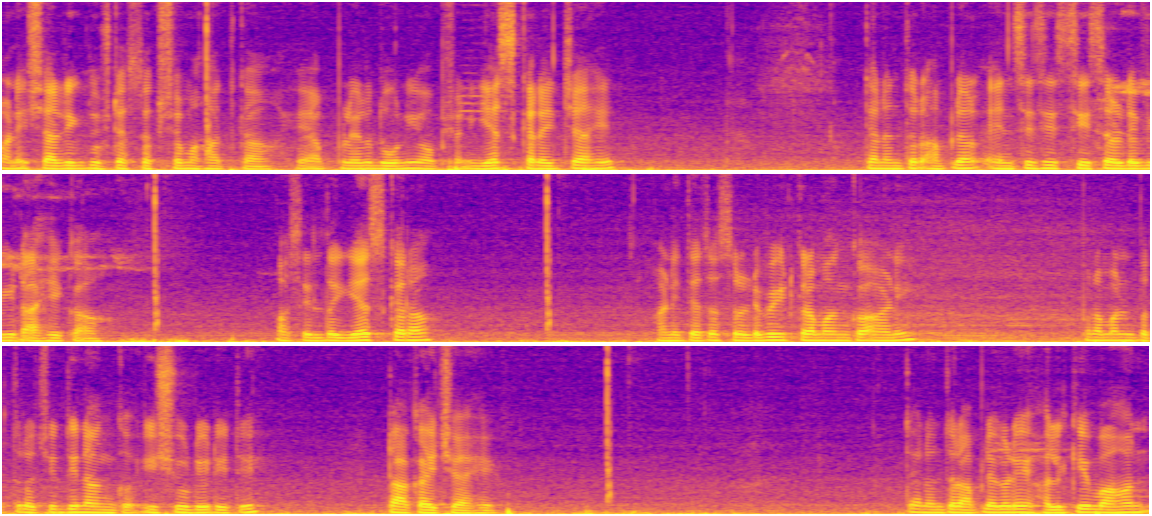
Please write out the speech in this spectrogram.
आणि शारीरिकदृष्ट्या सक्षम आहात का? हे आपल्याला दोन्ही ऑप्शन येस करायचे आहेत. त्यानंतर आपलं N C C C certificate आहे का? असेल तर येस करा. आणि त्याचा सर्टिफिकेट क्रमांक आणि प्रमाणपत्राची दिनांक इश्यू डेट इथे टाकायचे आहे. त्यानंतर आपल्याकडे हलके वाहन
